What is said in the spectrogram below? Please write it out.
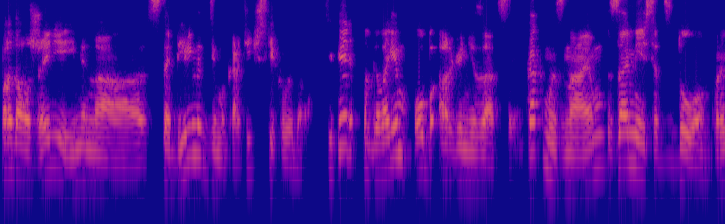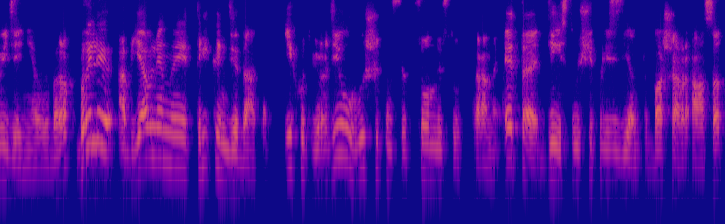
продолжение именно стабильных демократических выборов. Теперь поговорим об организации. Как мы знаем, за месяц до проведения выборов были объявлены три кандидата. Их утвердил Высший конституционный суд страны. Это действующий президент Башар Асад,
